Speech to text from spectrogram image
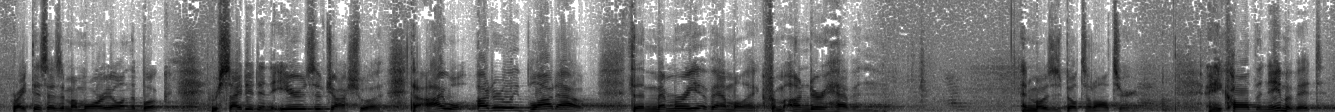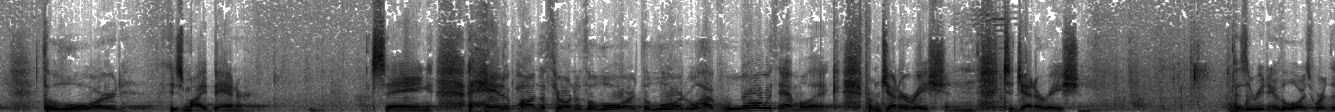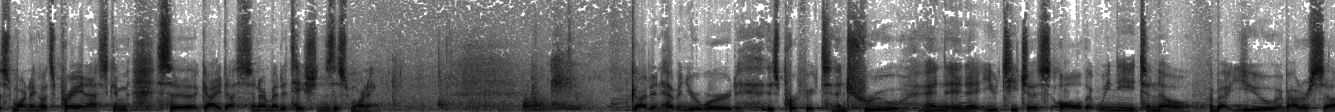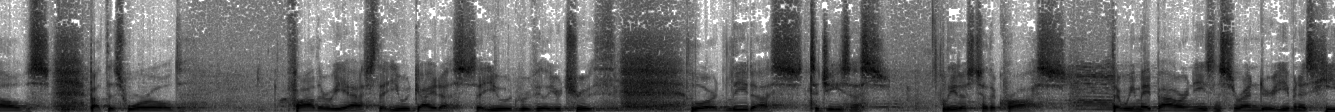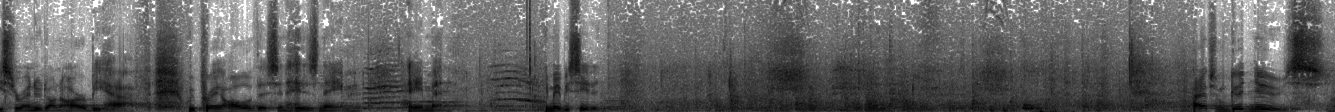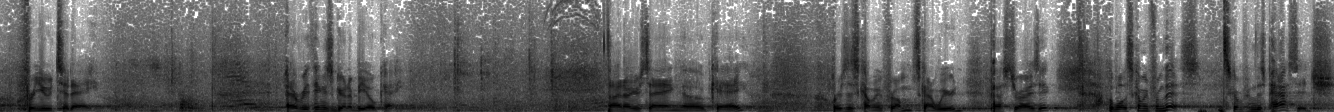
Write this as a memorial in the book, recited in the ears of Joshua, that I will utterly blot out the memory of Amalek from under heaven. And Moses built an altar, and he called the name of it, The Lord is my banner. Saying, A hand upon the throne of the Lord, the Lord will have war with Amalek from generation to generation. As the reading of the Lord's word this morning, let's pray and ask Him to guide us in our meditations this morning. God in heaven, your word is perfect and true, and in it you teach us all that we need to know about you, about ourselves, about this world. Father, we ask that you would guide us, that you would reveal your truth. Lord, lead us to Jesus, lead us to the cross, that we may bow our knees and surrender, even as he surrendered on our behalf. We pray all of this in his name. Amen. You may be seated. I have some good news for you today. Everything's going to be okay. I know you're saying, okay, where's this coming from? It's kind of weird, Pastor Isaac. Well, it's coming from this. It's coming from this passage.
